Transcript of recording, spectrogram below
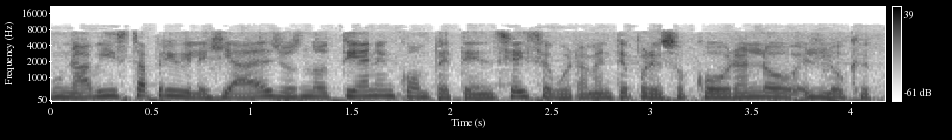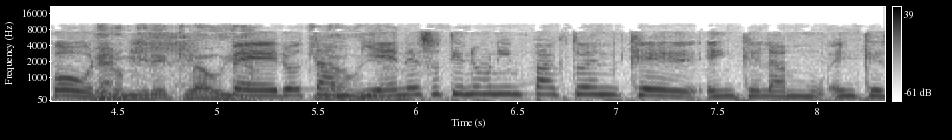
una vista privilegiada. Ellos no tienen competencia y seguramente por eso cobran lo, lo que cobran. Pero mire, Claudia, Pero Claudia. también eso tiene un impacto en que, en que la, mu- en que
